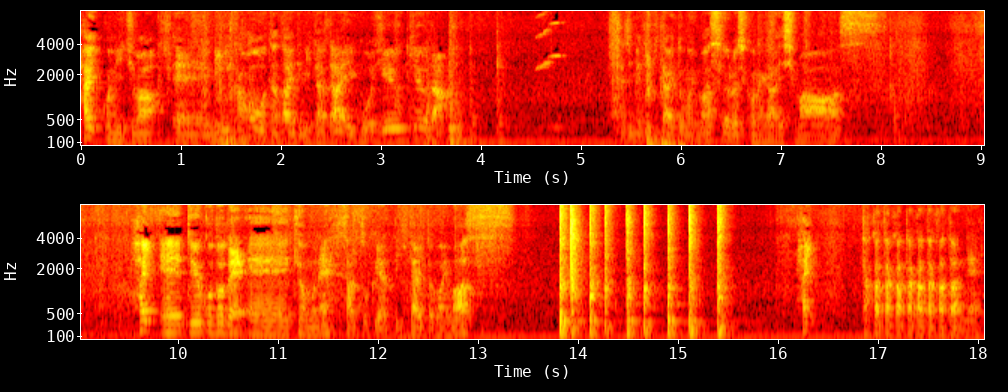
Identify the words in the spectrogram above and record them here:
はいこんにちは、えー、ミニカホンを叩いてみた第59弾。始めていきたいと思います。よろしくお願いします。はい、えー、ということで、えー、今日もね早速やっていきたいと思います。はいタカタカタカタカタンね。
